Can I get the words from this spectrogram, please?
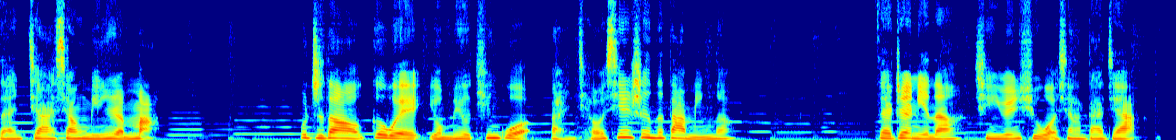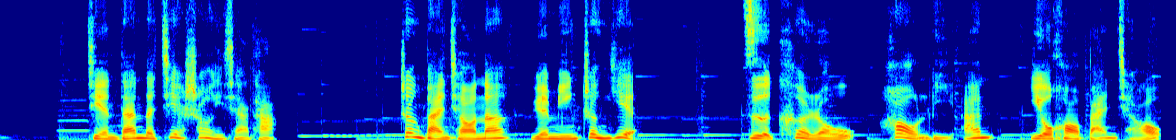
咱家乡名人嘛。不知道各位有没有听过板桥先生的大名呢？在这里呢，请允许我向大家简单的介绍一下他。郑板桥呢，原名郑业，字克柔，号李安，又号板桥，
